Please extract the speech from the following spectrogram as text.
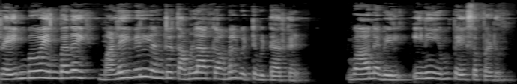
ரெயின்போ என்பதை மலைவில் என்று தமிழாக்காமல் விட்டுவிட்டார்கள். வானவில் இனியும் பேசப்படும்.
